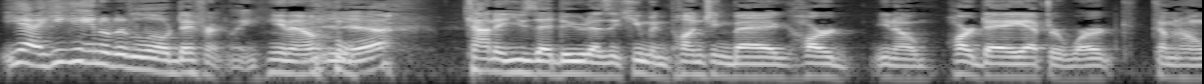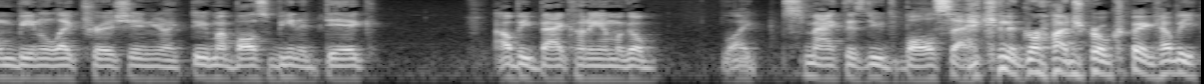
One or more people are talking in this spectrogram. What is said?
yeah, he handled it a little differently, you know. Yeah. kind of use that dude as a human punching bag. Hard, you know, hard day after work, coming home being an electrician. You're like, dude, my boss is being a dick. I'll be back, honey. I'm gonna go like smack this dude's ball sack in the garage real quick. I'll be,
